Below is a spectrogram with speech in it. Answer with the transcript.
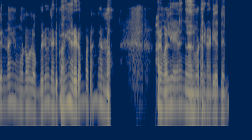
දෙන්න හැමෝටම ලොබ්බෙන විනාඩි පහකින් හරියටම පටන් ගන්නවා. හරිමලි අ, මට විනාඩියක් දෙන්න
